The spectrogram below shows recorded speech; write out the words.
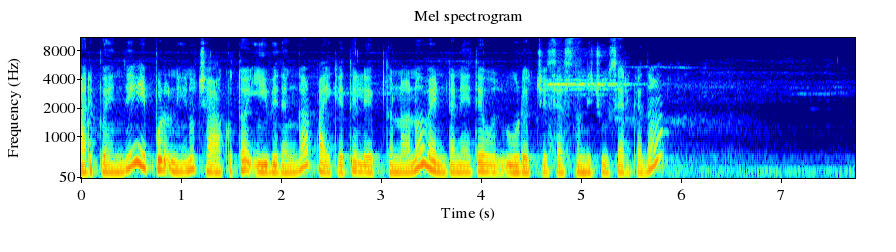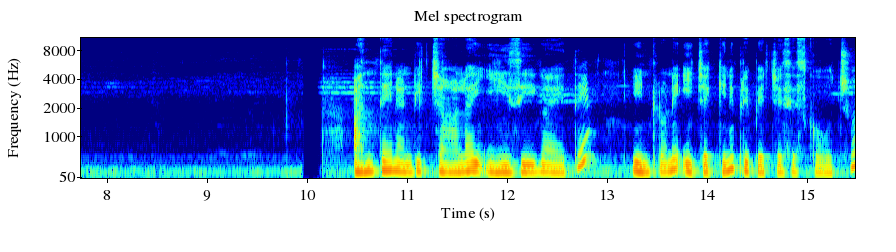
ఆరిపోయింది. ఇప్పుడు నేను చాకుతో ఈ విధంగా పైకైతే లేపుతున్నాను. వెంటనే అయితే ఊడొచ్చేసేస్తుంది చూశారు కదా. అంతేనండి చాలా ఈజీగా అయితే ఇంట్లోనే ఈ చెక్కిని ప్రిపేర్ చేసేసుకోవచ్చు.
